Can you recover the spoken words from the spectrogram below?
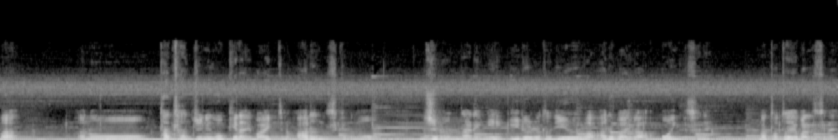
まあ、あのーただ単純に動けない場合っていうのがあるんですけども、自分なりにいろいろと理由はある場合が多いんですよね。まあ、例えばですね、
